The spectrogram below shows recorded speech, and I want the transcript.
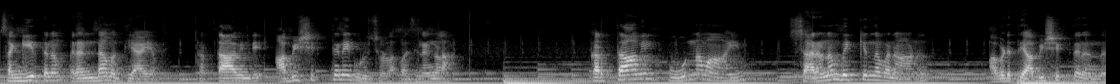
സങ്കീർത്തനം രണ്ടാം അധ്യായം കർത്താവിന്റെ അഭിഷിക്തനെ കുറിച്ചുള്ള വചനങ്ങളാണ്. കർത്താവിൽ പൂർണമായും ശരണം വയ്ക്കുന്നവനാണ് അവിടുത്തെ അഭിഷിക്തനെന്ന്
